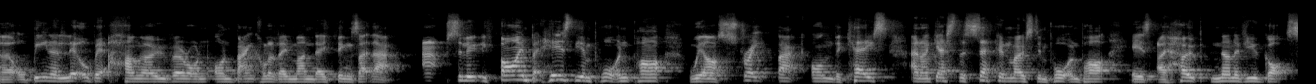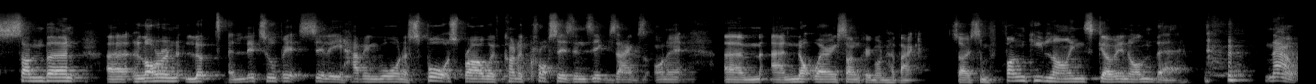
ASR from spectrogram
uh, or been a little bit hungover on, on Bank Holiday Monday, things like that absolutely fine. But here's the important part we are straight back on the case. And I guess the second most important part is I hope none of you got sunburnt. Uh, Lauren looked a little bit silly having worn a sports bra with kind of crosses and zigzags on it um, and not wearing sun cream on her back. So some funky lines going on there. now,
